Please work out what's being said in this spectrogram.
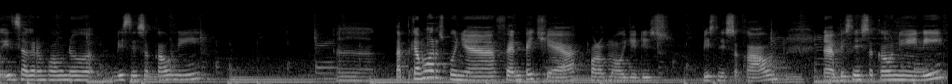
Instagram kamu udah business account nih, tapi kamu harus punya fanpage ya kalau mau jadi bisnis account. Nah bisnis accountnya ini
